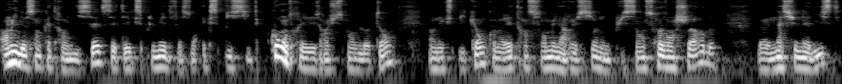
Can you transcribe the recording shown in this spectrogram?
en 1997, s'était exprimé de façon explicite contre les l'élargissement de l'OTAN, en expliquant qu'on allait transformer la Russie en une puissance revancharde, nationaliste.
